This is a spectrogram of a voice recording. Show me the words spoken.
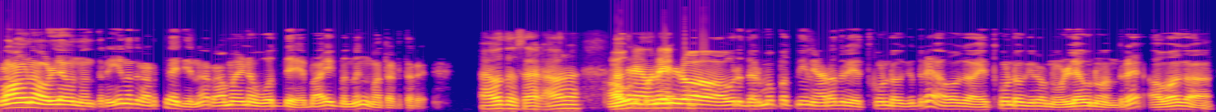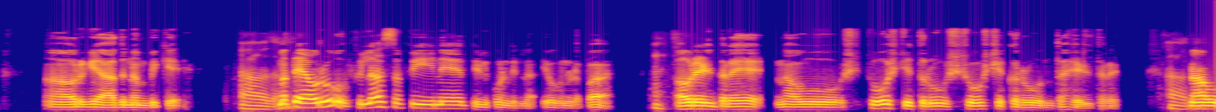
ರಾವಣ ಒಳ್ಳೆಯವನು ಅಂತಾರೆ. ಏನಾದ್ರೂ ಅರ್ಥ ಇದೆಯಾ ರಾಮಾಯಣ ಓದ್ದೆ ಬಾಯಿಗೆ ಬಂದಂಗ್ ಮಾತಾಡ್ತಾರೆ. ಹೌದು ಸರ್. ಅವರು ಅವ್ರ ಧರ್ಮಪತ್ನಿನ ಯಾರಾದ್ರೂ ಎತ್ಕೊಂಡ್ ಹೋಗಿದ್ರೆ ಅವಾಗ ಎತ್ಕೊಂಡ್ ಹೋಗಿರೋನು ಒಳ್ಳೆಯವನು ಅಂದ್ರೆ ಅವಾಗ ಅವ್ರಿಗೆ ಅದು ನಂಬಿಕೆ. ಮತ್ತೆ ಅವರು ಫಿಲಾಸಫಿನೇ ತಿಳ್ಕೊಂಡಿಲ್ಲ. ಇವಾಗ ನೋಡಪ್ಪ. ಅವ್ರು ಹೇಳ್ತಾರೆ ನಾವು ಶೋಷಿತರು ಶೋಷಕರು ಅಂತ ಹೇಳ್ತಾರೆ. ನಾವು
